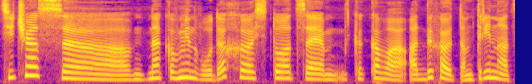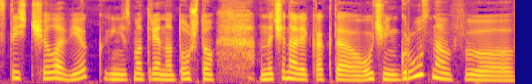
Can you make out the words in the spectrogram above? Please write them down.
сейчас а, на Ковминводах ситуация какова? Отдыхают там 13 тысяч человек, и несмотря на то, что начинали как-то очень грустно в,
